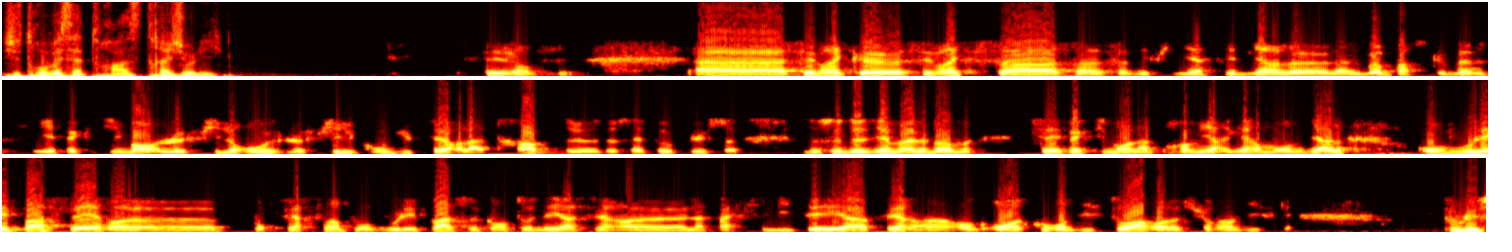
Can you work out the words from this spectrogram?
J'ai trouvé cette phrase très jolie. C'est gentil. Euh, c'est vrai que c'est vrai que ça, définit assez bien l'album parce que même si effectivement le fil rouge, le fil conducteur, la trame de, cet opus, de ce deuxième album, c'est effectivement la Première Guerre mondiale, on voulait pas faire, euh, pour faire simple, on voulait pas se cantonner à faire euh, la facilité et à faire un, en gros un cours d'histoire euh, sur un disque. Plus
